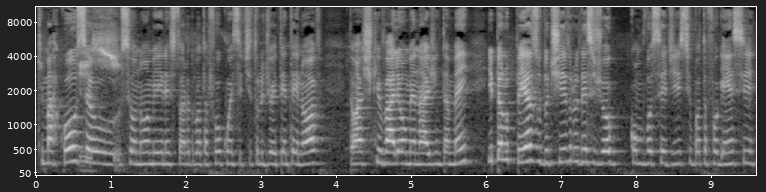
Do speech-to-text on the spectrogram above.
que marcou o seu, o seu nome aí na história do Botafogo com esse título de 89. Então acho que vale a homenagem também. E pelo peso do título desse jogo, como você disse, o Botafoguense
